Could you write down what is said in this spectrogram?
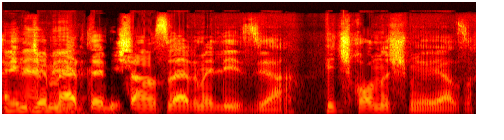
Bence? Mert'e bir şans vermeliyiz ya. Hiç konuşmuyor yazık.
